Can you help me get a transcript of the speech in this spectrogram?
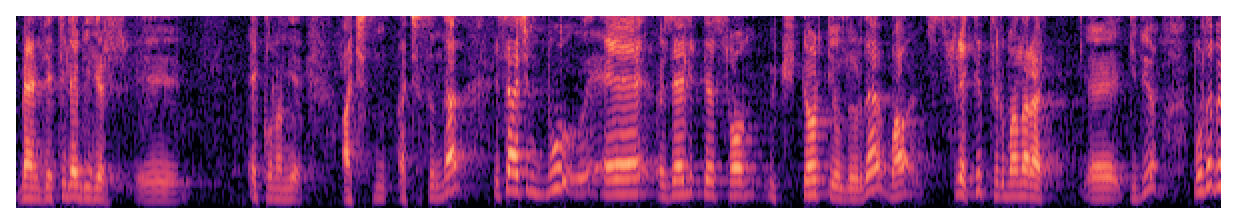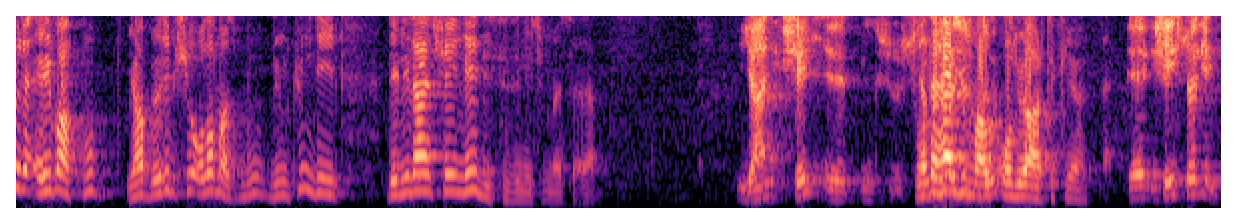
benzetilebilir e, ekonomi açısın- açısından. Mesela şimdi bu e, özellikle son 3-4 yıldır da sürekli tırmanarak e, gidiyor. Burada böyle eyvah bu ya böyle bir şey olamaz bu mümkün değil denilen şey neydi sizin için mesela? Yani şey e, ya da her gün oluyor artık ya? E, şeyi söyleyeyim,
